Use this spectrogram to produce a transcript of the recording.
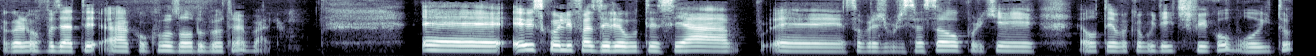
Agora eu vou fazer a, a conclusão do meu trabalho. É, eu escolhi fazer o TCA é, sobre administração porque é um tema que eu me identifico muito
